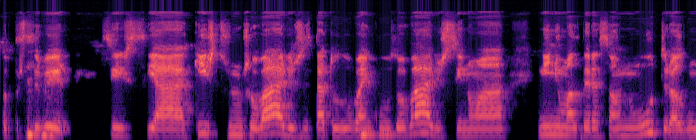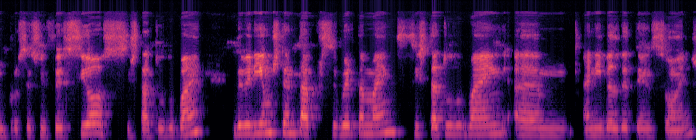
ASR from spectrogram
para perceber uhum se, se há quistos nos ovários, se está tudo bem com os uhum. ovários, se não há nenhuma alteração no útero, algum processo infeccioso, se está tudo bem, deveríamos tentar perceber também se está tudo bem um, a nível de tensões,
